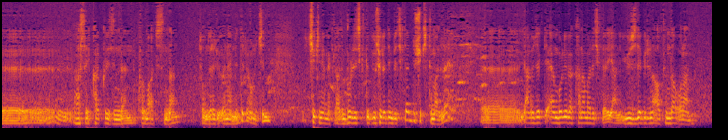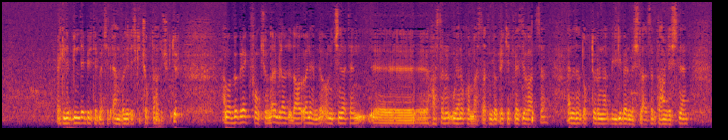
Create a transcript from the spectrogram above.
hastayı kalp krizinden koruma açısından son derece önemlidir. Onun için çekinmemek lazım. Bu riskli, bu söylediğim riskler düşük ihtimaller. Ee, yani özellikle emboli ve kanama riskleri yani yüzde birin altında olan belki de binde birdir mesela emboli riski çok daha düşüktür. Ama böbrek fonksiyonları biraz daha önemli. Onun için zaten e, hastanın uyanık olması lazım. Böbrek yetmezliği varsa en azından doktoruna bilgi vermesi lazım. Daha öncesinden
